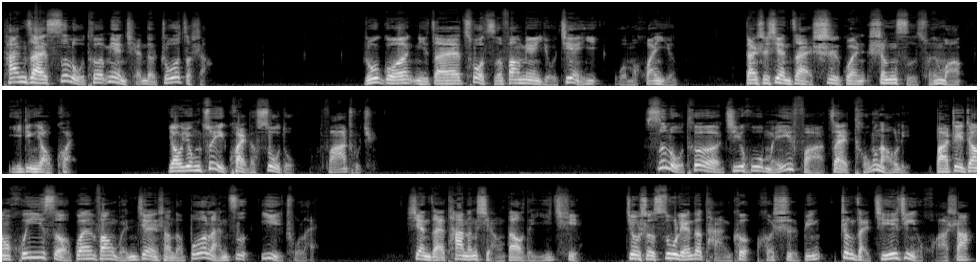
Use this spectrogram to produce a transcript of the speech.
摊在斯鲁特面前的桌子上。如果你在措辞方面有建议，我们欢迎。但是现在事关生死存亡，一定要快，要用最快的速度发出去。斯鲁特几乎没法在头脑里把这张灰色官方文件上的波兰字译出来。现在他能想到的一切。就是苏联的坦克和士兵正在接近华沙。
